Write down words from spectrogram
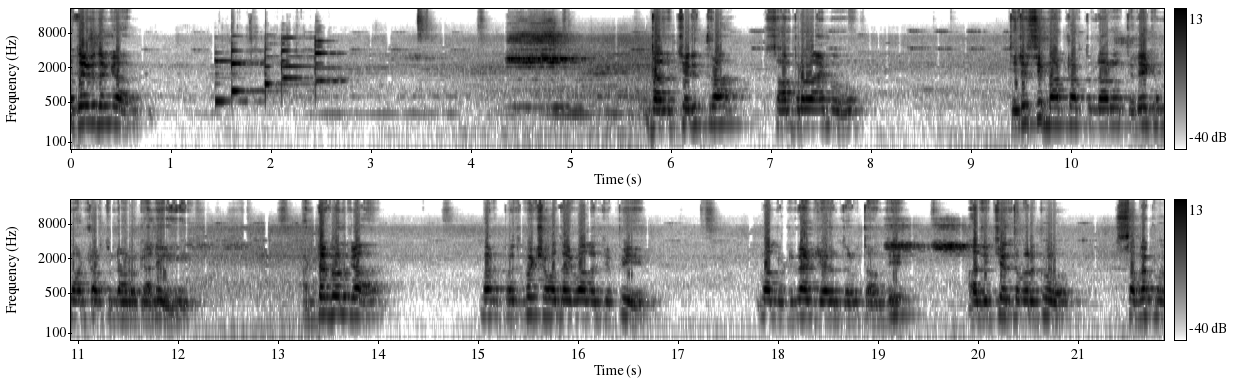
అదేవిధంగా దాని చరిత్ర సాంప్రదాయము తెలిసి మాట్లాడుతున్నారో తెలియక మాట్లాడుతున్నారో కానీ అడ్డగోలుగా మాకు ప్రతిపక్ష హోదా ఇవ్వాలని చెప్పి వాళ్ళు డిమాండ్ చేయడం జరుగుతూ ఉంది. అది ఇచ్చేంత వరకు సభకు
